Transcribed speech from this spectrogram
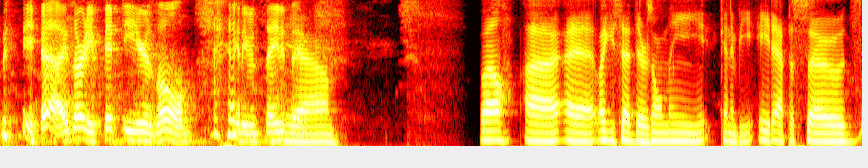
yeah, he's already 50 years old. Can't even say anything. Yeah. Well, uh, uh, like you said, there's only going to be eight episodes.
